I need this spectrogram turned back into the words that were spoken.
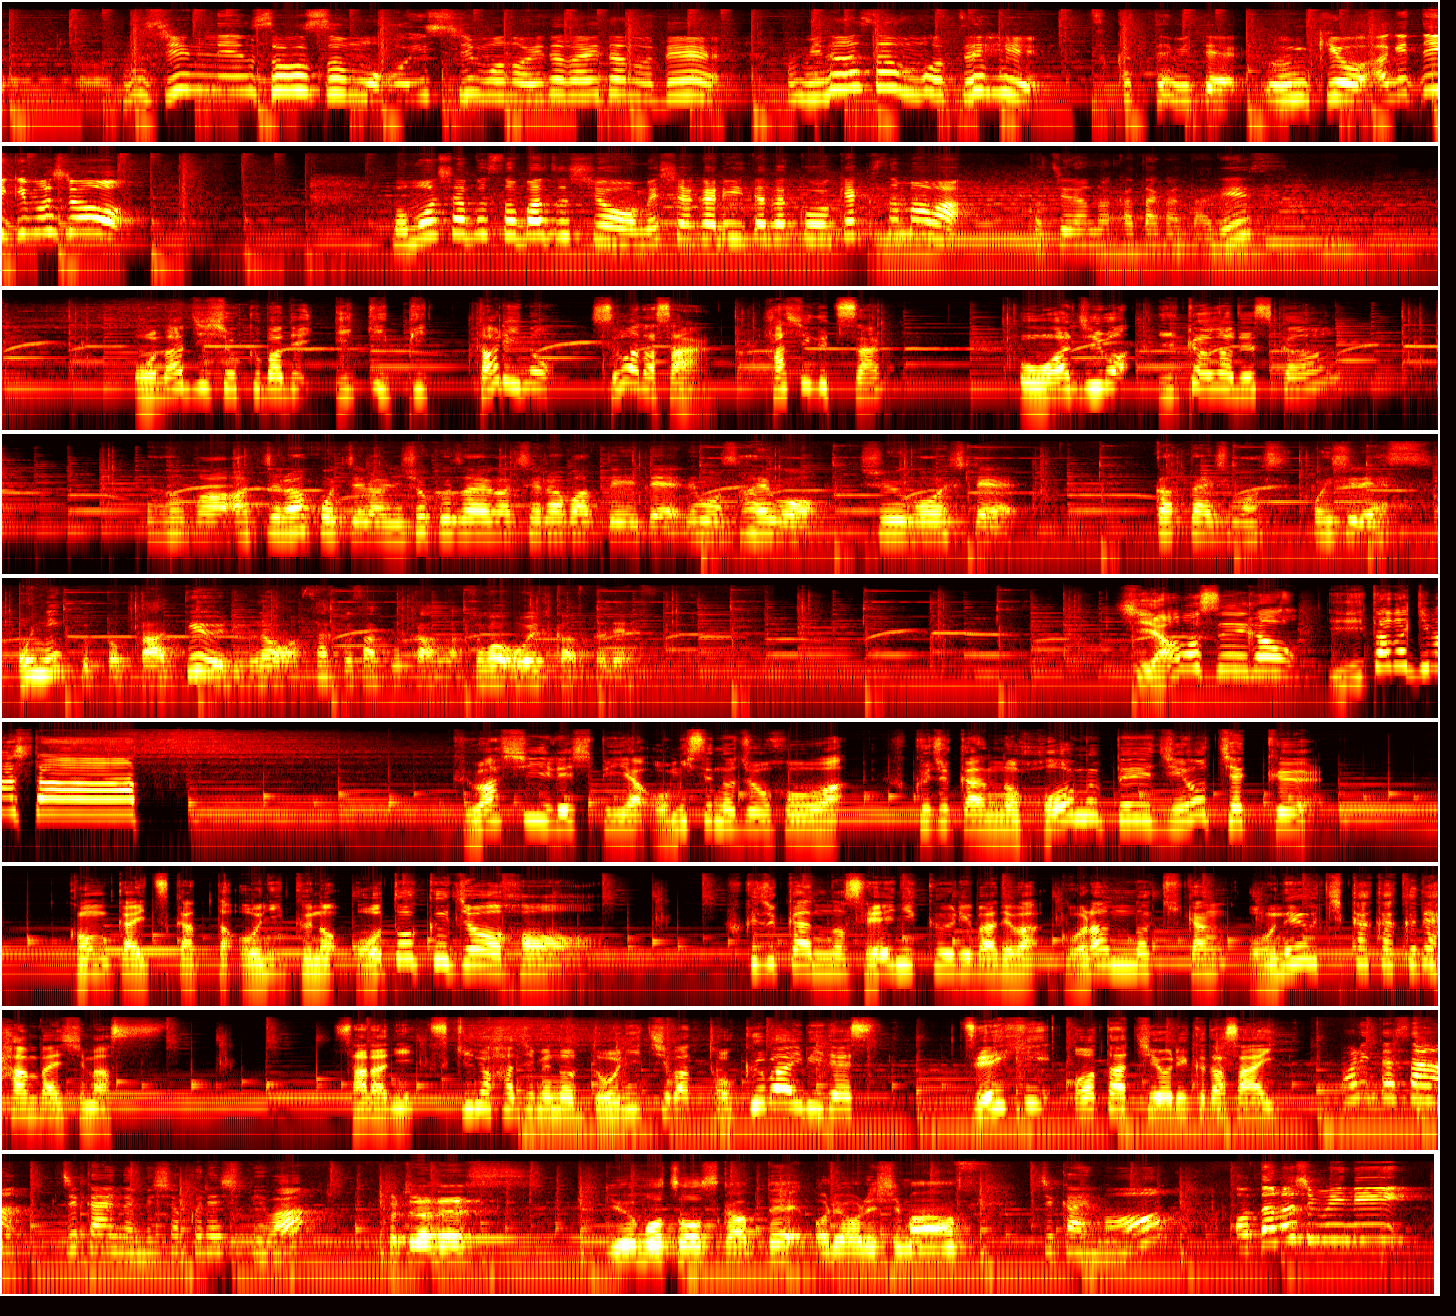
い、新年早々も美味しいものをいただいたので、皆さんもぜひ作ってみて運気を上げていきましょう。桃しゃぶそば寿司をお召し上がりいただくお客様はこちらの方々です。同じ職場で息ぴったりの諏訪田さん、橋口さん、お味はいかがですか？なんかあちらこちらに食材が散らばっていてでも最後集合して合体します。美味しいです。お肉とかきゅうりのサクサク感がすごい美味しかったです。幸せ笑顔いただきました。詳しいレシピやお店の情報は福寿館のホームページをチェック。今回使ったお肉のお得情報。福寿館の精肉売り場ではご覧の期間お値打ち価格で販売します。さらに月の初めの土日は特売日です。ぜひお立ち寄りください森田さん次回の美食レシピは？こちらです。牛もつを使ってお料理します。次回もお楽しみに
